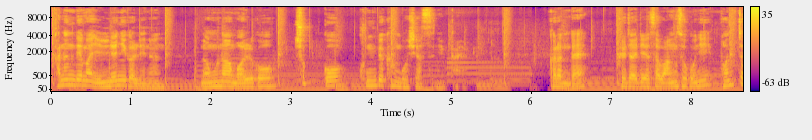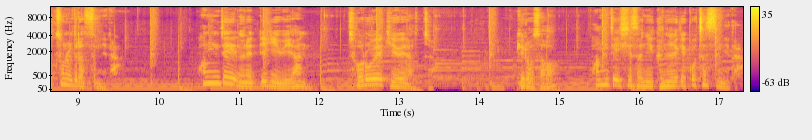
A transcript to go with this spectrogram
가는 데만 1년이 걸리는 너무나 멀고 춥고 궁벽한 곳이었으니까요. 그런데 그 자리에서 왕소군이 번쩍 손을 들었습니다. 황제의 눈에 띄기 위한 절호의 기회였죠. 비로소 황제의 시선이 그녀에게 꽂혔습니다.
